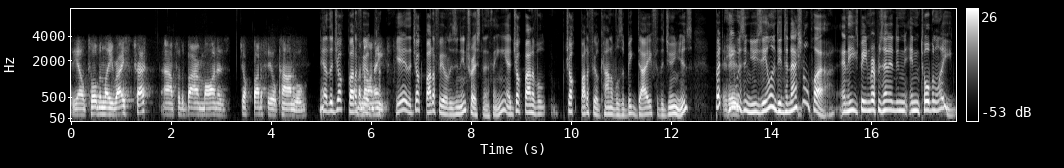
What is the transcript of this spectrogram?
the old Torbanlea racetrack uh, for the Burrum Miners Jock Butterfield Carnival. Now, the Jock the Butterfield. 19th. yeah, the Jock Butterfield is an interesting thing. Uh, Jock Butterfield, Jock Butterfield Carnival's a big day for the juniors, but he is. was a New Zealand international player, and he's been represented in in Torbanlea.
